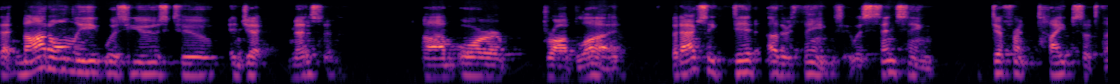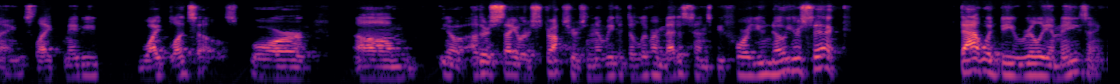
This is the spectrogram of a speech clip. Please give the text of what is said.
that not only was used to inject medicine um, or draw blood, but actually did other things? It was sensing different types of things, like maybe white blood cells or um, you know other cellular structures and then we could deliver medicines before you know you're sick. That would be really amazing.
